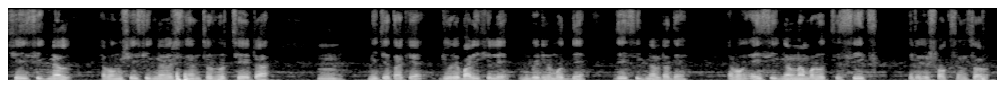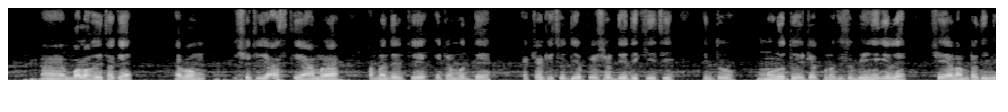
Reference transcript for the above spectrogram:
সেই সিগন্যাল এবং সেই সিগন্যালের সেন্সর হচ্ছে এটা নিচে থাকে জোরে বাড়ি খেলে বেডের মধ্যে যে সিগন্যালটা দেয় এবং এই সিগন্যাল নাম্বার হচ্ছে সিক্স এটাকে শক সেন্সর বলা হয়ে থাকে। এবং সেটি আজকে আমরা আপনাদেরকে এটার মধ্যে একটা কিছু দিয়ে প্রেশার দিয়ে দেখিয়েছি, কিন্তু মূলত এটা কোনো কিছু ভেঙে গেলে সেই অ্যালার্মটা দিবে।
